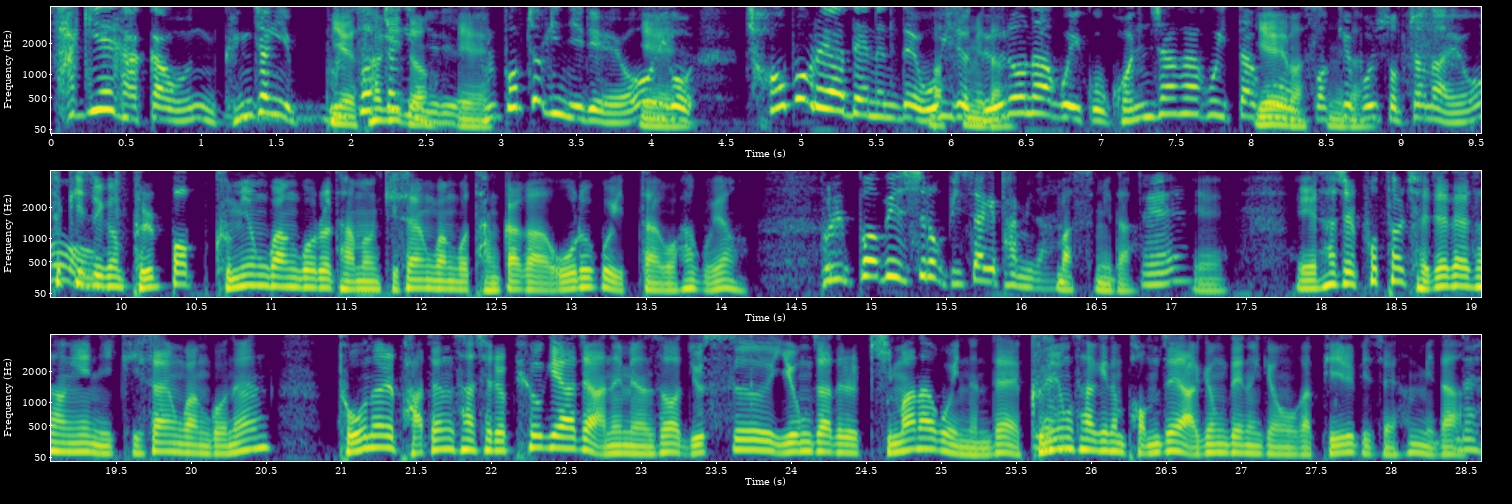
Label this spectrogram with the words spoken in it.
사기에 가까운 굉장히 불법적인 사기죠. 일이에요. 예. 불법적인 일이에요. 예. 이거 처벌해야 되는데 오히려 맞습니다. 늘어나고 있고 권장하고 예, 있다고밖에 맞습니다. 볼수 없잖아요. 특히 지금 불법 금융 광고를 담은 기사용 광고 단가가 오르고 있다고 하고요. 불법일수록 비싸게 팝니다. 맞습니다. 예. 예. 예, 사실 포털 제재 대상인 이 기사용 광고는 돈을 받은 사실을 표기하지 않으면서 뉴스 이용자들을 기만하고 있는데 금융 사기는 범죄에 악용되는 경우가 비일비재합니다. 네.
